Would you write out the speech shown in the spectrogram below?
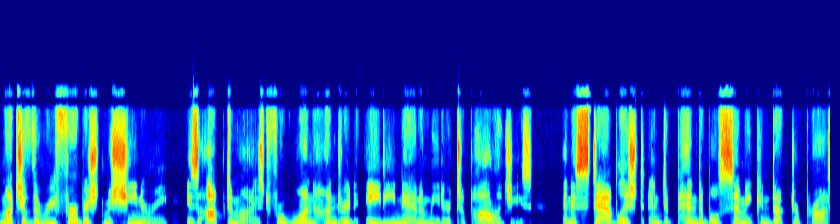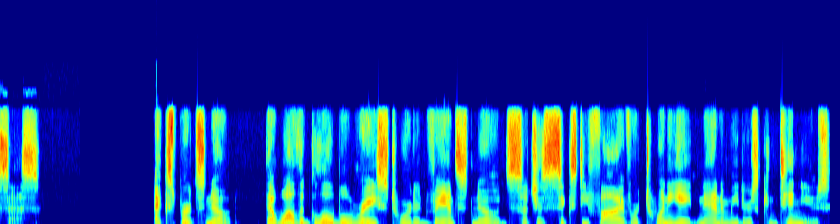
Much of the refurbished machinery is optimized for 180 nanometer topologies, an established and dependable semiconductor process. Experts note that while the global race toward advanced nodes such as 65 or 28 nanometers continues,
